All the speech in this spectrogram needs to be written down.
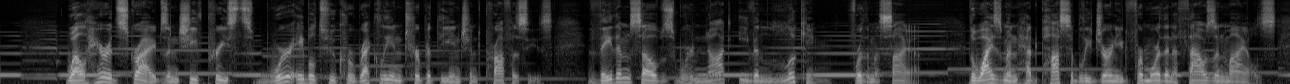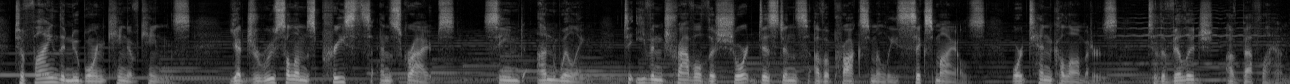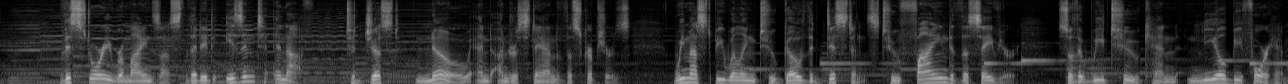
While Herod's scribes and chief priests were able to correctly interpret the ancient prophecies, they themselves were not even looking for the Messiah. The wise men had possibly journeyed for more than a thousand miles to find the newborn King of Kings, yet Jerusalem's priests and scribes seemed unwilling to even travel the short distance of approximately six miles, or 10 kilometers, to the village of Bethlehem. This story reminds us that it isn't enough to just know and understand the scriptures. We must be willing to go the distance to find the Savior so that we too can kneel before him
